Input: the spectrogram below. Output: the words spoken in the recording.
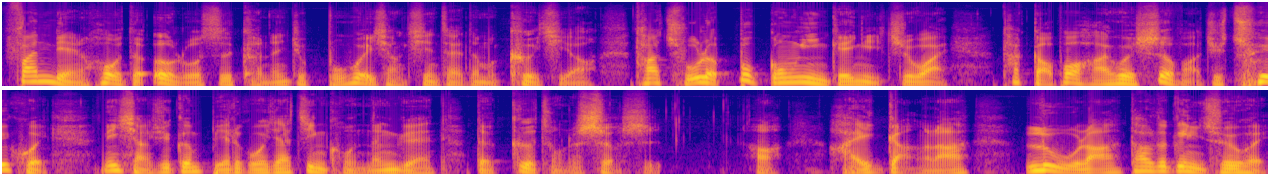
翻脸后的俄罗斯可能就不会像现在那么客气啊。他除了不供应给你之外，他搞不好还会设法去摧毁你想去跟别的国家进口能源的各种的设施，啊，海港啦、路啦，他都给你摧毁。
